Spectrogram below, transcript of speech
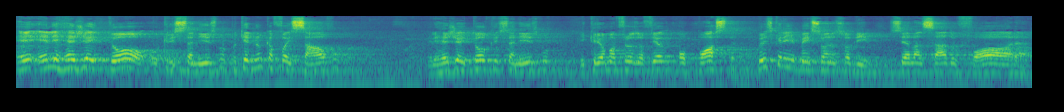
Ele rejeitou o cristianismo, porque ele nunca foi salvo. Ele rejeitou o cristianismo e criou uma filosofia oposta. Por isso que ele menciona sobre ser lançado fora,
